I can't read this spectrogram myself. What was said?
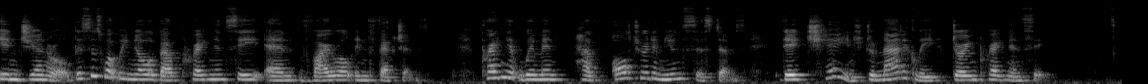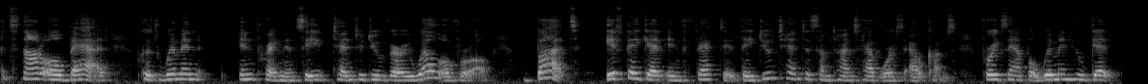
in general, this is what we know about pregnancy and viral infections. Pregnant women have altered immune systems they change dramatically during pregnancy. It's not all bad because women in pregnancy tend to do very well overall. But if they get infected, they do tend to sometimes have worse outcomes. For example, women who get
